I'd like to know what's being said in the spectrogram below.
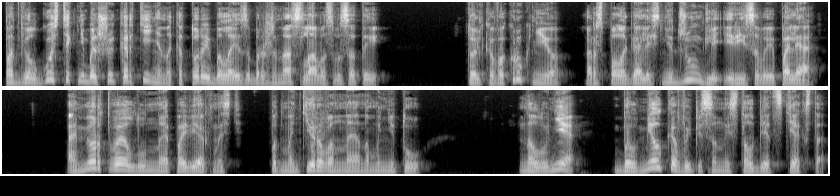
подвел гостя к небольшой картине, на которой была изображена слава с высоты. Только вокруг нее располагались не джунгли и рисовые поля, а мертвая лунная поверхность, подмонтированная на мониту. На луне был мелко выписанный столбец текста.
